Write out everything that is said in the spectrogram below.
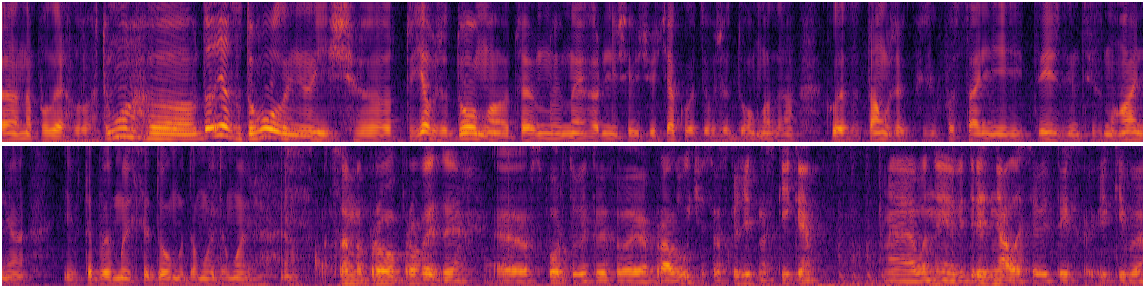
е, наполегливо. Тому е, да, я задоволений. е, Я вже вдома. Це найгарніше відчуття, коли ти вже вдома. Да? Коли там вже в останній тиждень ці змагання, і в тебе мислі дому, домой, домой. саме про, про види е, спорту, в яких ви брали участь, розкажіть, наскільки е, вони відрізнялися від тих, які ви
